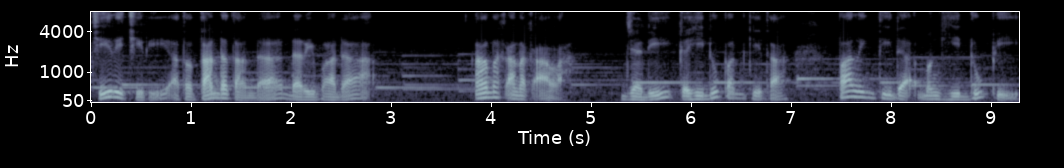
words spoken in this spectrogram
ciri-ciri atau tanda-tanda daripada anak-anak Allah. Jadi, kehidupan kita paling tidak menghidupi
